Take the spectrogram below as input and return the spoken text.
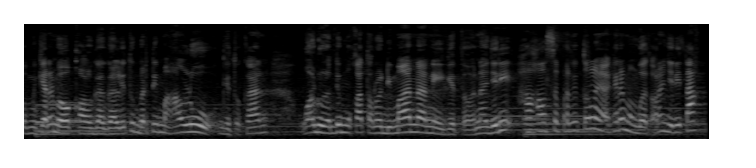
pemikiran bahwa kalau gagal itu berarti malu gitu kan. Waduh nanti muka taruh di mana nih gitu. Nah jadi hal-hal seperti itulah yang akhirnya membuat orang jadi takut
